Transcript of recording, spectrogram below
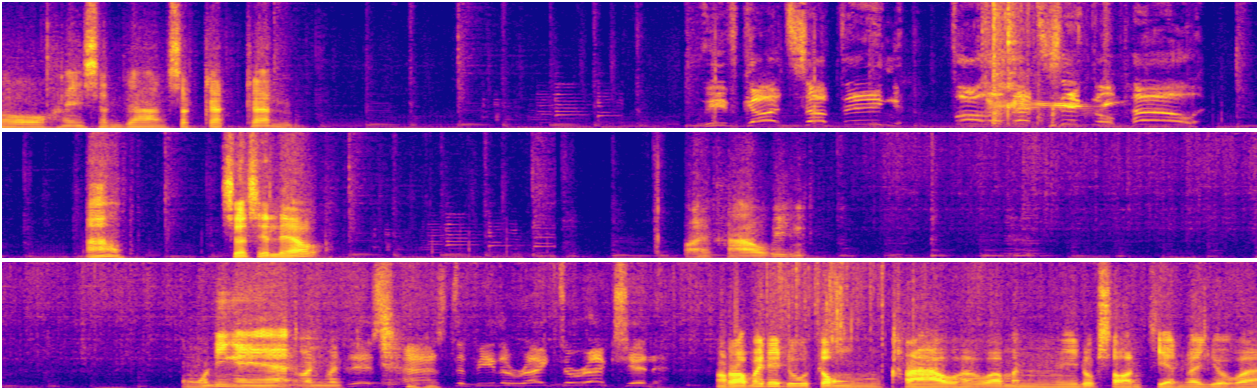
รอให้สัญญาณสกัดกั้น We've got something. Follow that signal, pal. อ้าว เซิร์ชเสร็จแล้วไปคราววิ่งโอ้นี่ไงฮะ มันมัน This has to be the right direction. เราไม่ได้ดูตรงคราวครับว่ามันมีลูกศรเขียนไว้อยู่ว่า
